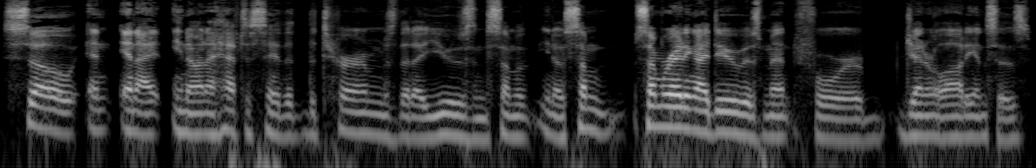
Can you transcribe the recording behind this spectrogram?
So and and I you know and I have to say that the terms that I use in some of you know some some writing I do is meant for general audiences,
